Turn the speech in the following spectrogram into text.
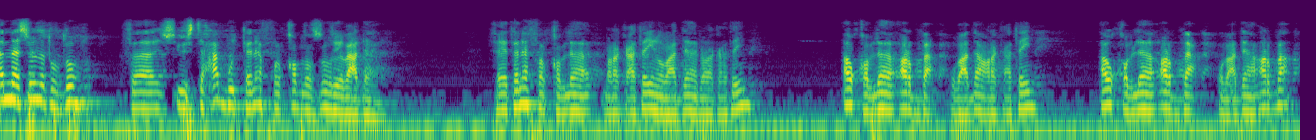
أما سنة الظهر فيستحب التنفل قبل الظهر وبعدها. فيتنفل قبلها بركعتين وبعدها بركعتين أو قبلها أربع وبعدها ركعتين أو قبلها أربع وبعدها أربع.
